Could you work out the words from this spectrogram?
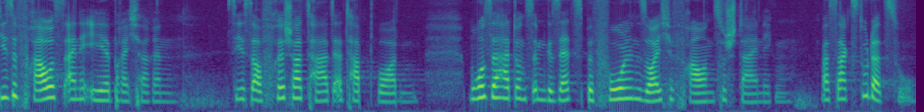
diese Frau ist eine Ehebrecherin. Sie ist auf frischer Tat ertappt worden. Mose hat uns im Gesetz befohlen, solche Frauen zu steinigen. Was sagst du dazu?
